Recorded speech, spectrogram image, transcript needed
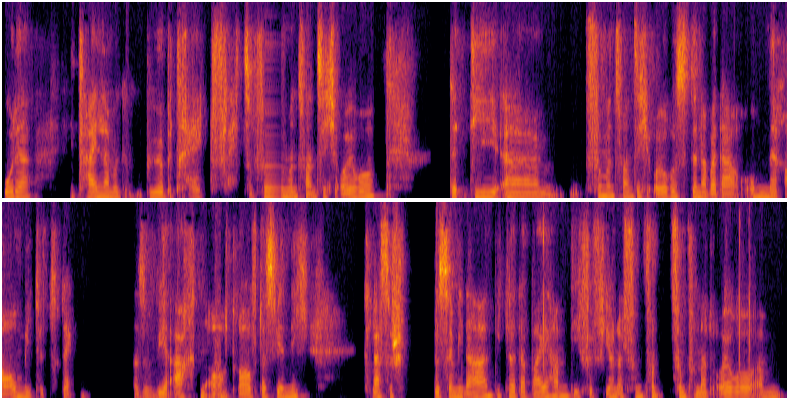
oder die Teilnahmegebühr beträgt vielleicht so 25 Euro. Die äh, 25 Euro sind aber da, um eine Raummiete zu decken. Also wir achten auch darauf, dass wir nicht klassische Seminaranbieter dabei haben, die für 400, 500 Euro ähm,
